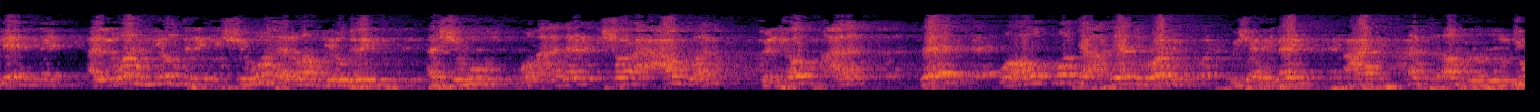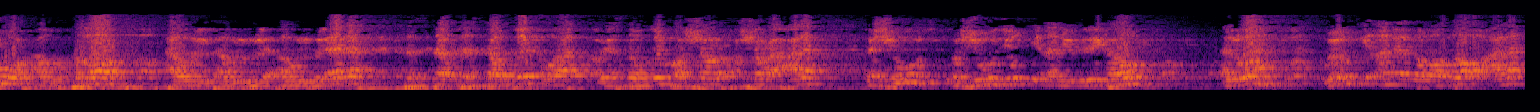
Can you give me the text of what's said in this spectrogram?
لأن الوهم يدرك الشهود الوهم يدرك الشهود. ومع ذلك الشرع عول في الحكم على ذلك وهو قطع يد الرجل بشاهدين عكس الامر الرجوع أو الطلاق أو أو الولادة. تستوقفها أو يستوقفها الشرع الشرع على الشهود والشهود يمكن أن يدركهم الوهم ويمكن أن يتواطؤوا على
